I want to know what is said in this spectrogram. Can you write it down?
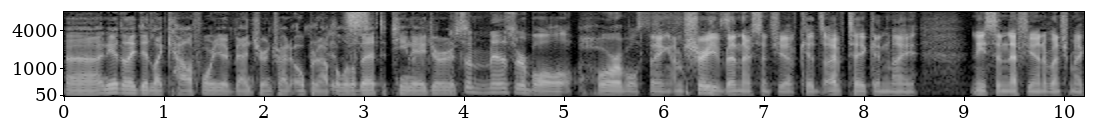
Uh, and either they did like California Adventure and tried to open up a little bit to teenagers. It's a miserable, horrible thing. I'm sure you've been there since you have kids. I've taken my niece and nephew and a bunch of my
